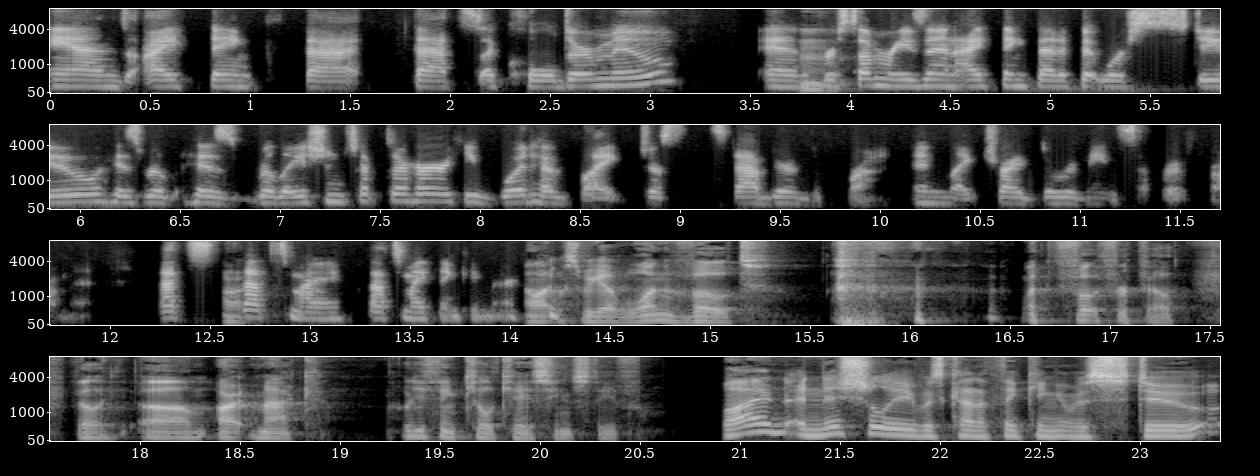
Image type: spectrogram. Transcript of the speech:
and i think that that's a colder move and Hmm. for some reason i think that if it were stu his re- his relationship to her he would have like just stabbed her in the front and like tried to remain separate from it that's All right. that's my that's my thinking there All right, so we got one vote. one vote for Phil, Philly. Um, all right, Mac, who do you think killed Casey and Steve? Well, I initially was kind of thinking it was Stu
